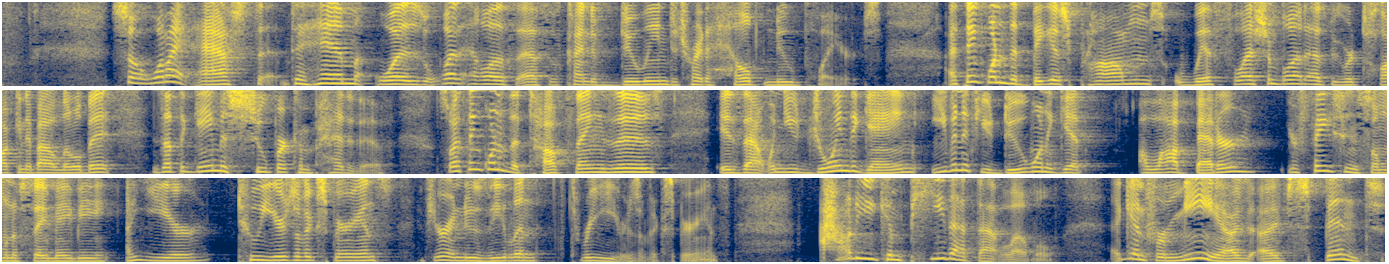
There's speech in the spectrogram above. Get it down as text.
So what I asked to him was what LSS is kind of doing to try to help new players. I think one of the biggest problems with Flesh and Blood, as we were talking about a little bit, is that the game is super competitive. So I think one of the tough things is is that when you join the game, even if you do want to get a lot better, you're facing someone of say maybe a year, two years of experience. If you're in New Zealand, three years of experience. How do you compete at that level? Again, for me, I've, I've spent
